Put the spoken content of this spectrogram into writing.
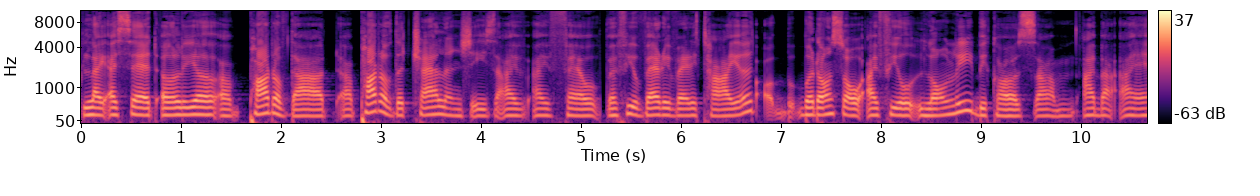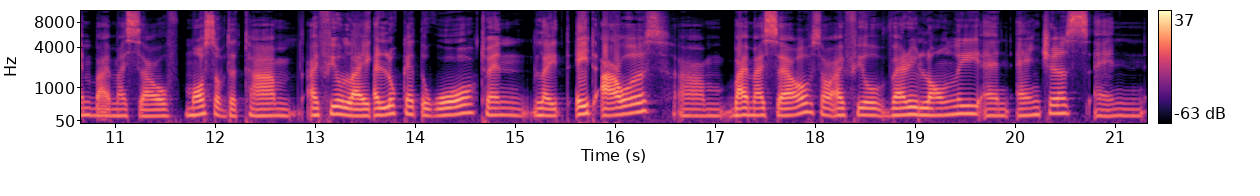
like I said earlier, uh, part of that, uh, part of the challenge is I, I felt, I feel very, very tired, uh, but also I feel lonely because um, I, I am by myself most of the time. I feel like I look at the wall 20, like eight hours um, by myself. So I feel very lonely lonely and anxious and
